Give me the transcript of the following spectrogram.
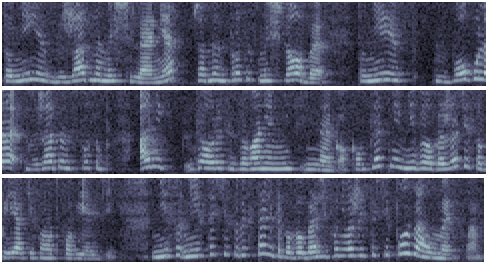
to nie jest żadne myślenie, żaden proces myślowy, to nie jest w ogóle w żaden sposób ani teoretyzowanie, nic innego. Kompletnie nie wyobrażacie sobie, jakie są odpowiedzi. Nie, nie jesteście sobie w stanie tego wyobrazić, ponieważ jesteście poza umysłem.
